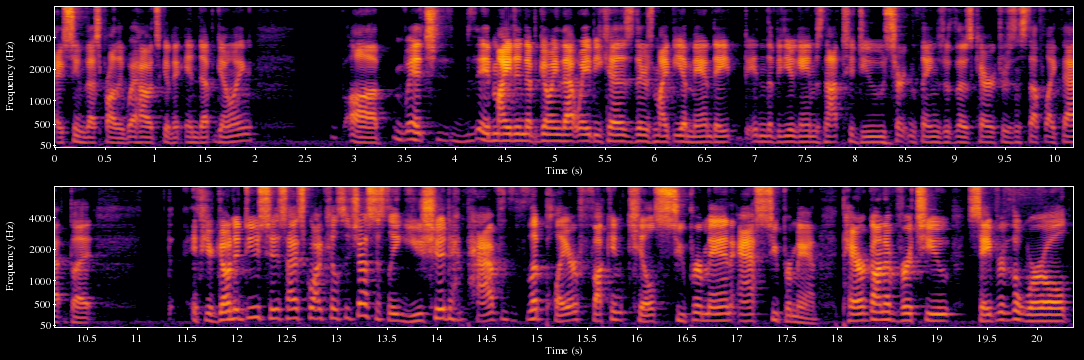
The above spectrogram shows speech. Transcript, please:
I assume that's probably how it's going to end up going. Uh, which it might end up going that way because there's might be a mandate in the video games not to do certain things with those characters and stuff like that. But if you're going to do Suicide Squad kills the Justice League, you should have the player fucking kill Superman ass Superman, Paragon of Virtue, Savior of the World,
